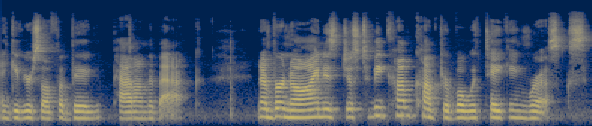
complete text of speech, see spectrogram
and give yourself a big pat on the back. Number nine is just to become comfortable with taking risks.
